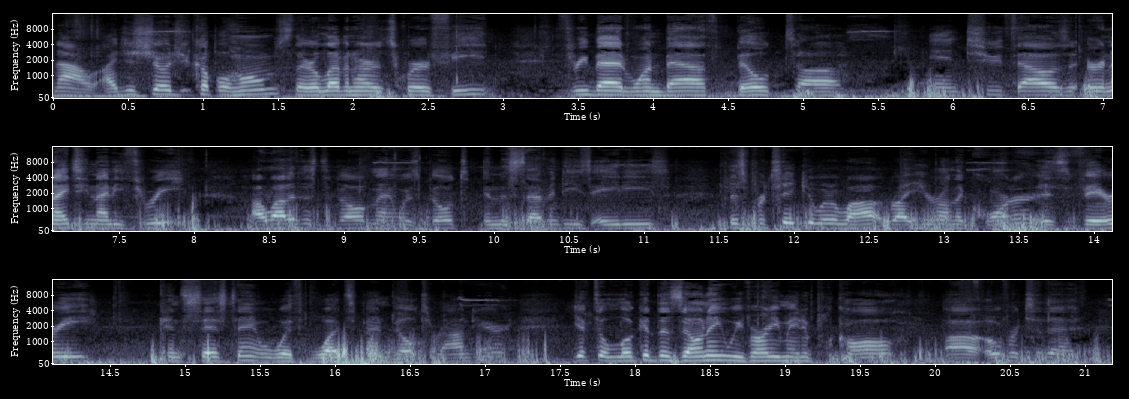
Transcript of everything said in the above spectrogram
Now, I just showed you a couple homes. They're 1,100 square feet, three bed, one bath, built uh, in 2000 or 1993. A lot of this development was built in the 70s, 80s. This particular lot right here on the corner is very consistent with what's been built around here. You have to look at the zoning. We've already made a call uh, over to the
